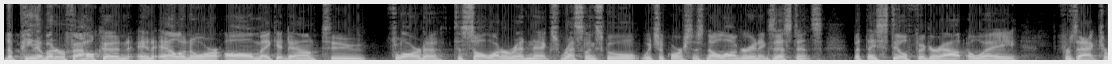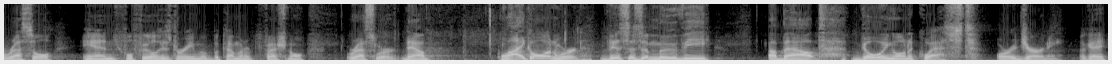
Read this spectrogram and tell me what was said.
the peanut butter falcon, and Eleanor all make it down to Florida to Saltwater Rednecks Wrestling School, which of course is no longer in existence, but they still figure out a way for Zach to wrestle and fulfill his dream of becoming a professional wrestler. Now, like Onward, this is a movie about going on a quest or a journey. Okay?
